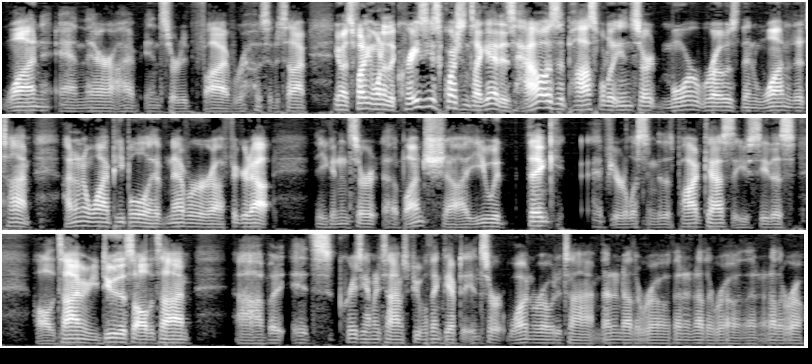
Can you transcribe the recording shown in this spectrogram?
1, and there I've inserted five rows at a time. You know, it's funny, one of the craziest questions I get is how is it possible to insert more rows than one at a time? I don't know why people have never uh, figured out that you can insert a bunch. Uh, you would think, if you're listening to this podcast, that you see this all the time, and you do this all the time. Uh, but it's crazy how many times people think they have to insert one row at a time, then another row, then another row, then another row.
